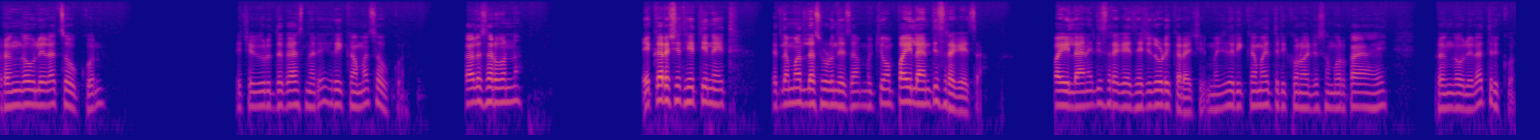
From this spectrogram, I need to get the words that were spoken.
रंगवलेला चौकोन. त्याच्या विरुद्ध काय असणार आहे? रिकामा चौकोन. कळलं सर्वांना? एका रेषेत हे तीन आहेत. त्यातला मधला सोडून द्यायचा. मग किंवा पहिला आणि तिसरा घ्यायचा. पहिला आणि तिसरा घ्यायचा. ह्याची जोडी करायची. म्हणजे रिकामा त्रिकोणाच्या समोर काय आहे? रंगवलेला त्रिकोण.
